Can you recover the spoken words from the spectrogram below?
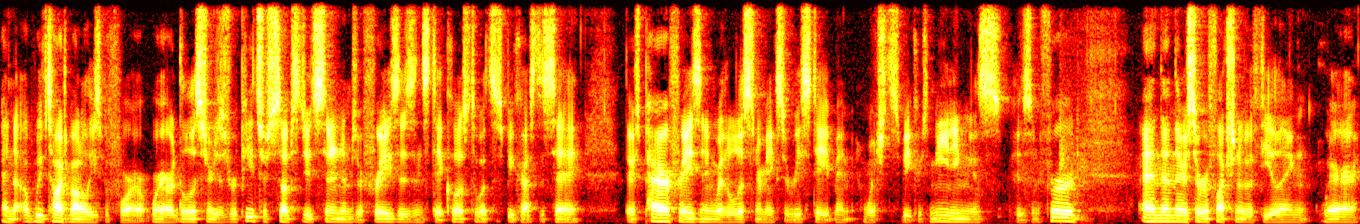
and uh, we've talked about all these before, where the listener just repeats or substitutes synonyms or phrases and stay close to what the speaker has to say. There's paraphrasing, where the listener makes a restatement in which the speaker's meaning is, is inferred. And then there's a reflection of a feeling, where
